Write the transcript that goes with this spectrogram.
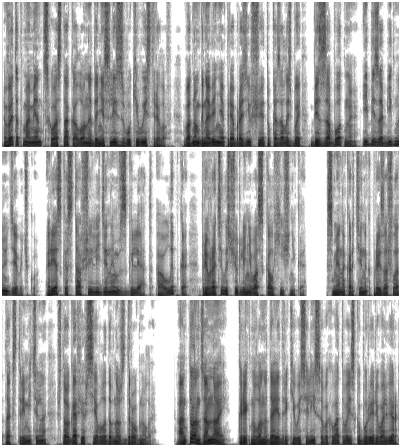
В этот момент с хвоста колонны донеслись звуки выстрелов в одно мгновение преобразивший эту, казалось бы, беззаботную и безобидную девочку, резко ставший ледяным взгляд, а улыбка превратилась чуть ли не в оскал хищника. Смена картинок произошла так стремительно, что Агафья Всеволодовна вздрогнула. «Антон, за мной!» – крикнула на доэдрике Василиса, выхватывая из кобуры револьвер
